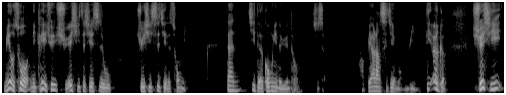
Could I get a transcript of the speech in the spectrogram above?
没有错，你可以去学习这些事物，学习世界的聪明，但记得供应的源头是神。好，不要让世界蒙蔽。第二个，学习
